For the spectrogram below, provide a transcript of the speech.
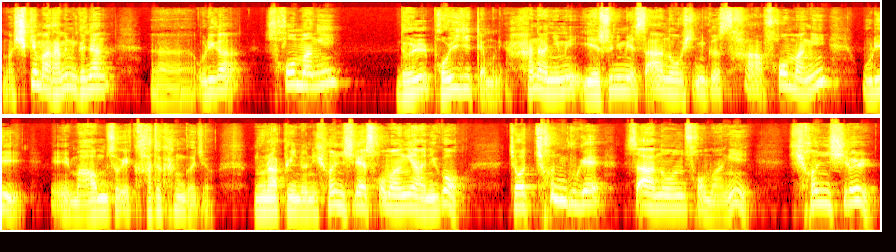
뭐 쉽게 말하면 그냥 어, 우리가 소망이 늘 보이기 때문에 하나님이 예수님이 쌓아놓으신 그 소망이 우리 마음속에 가득한 거죠. 눈앞에 있는 현실의 소망이 아니고 저 천국에 쌓아놓은 소망이 현실을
